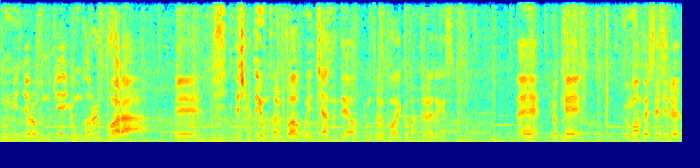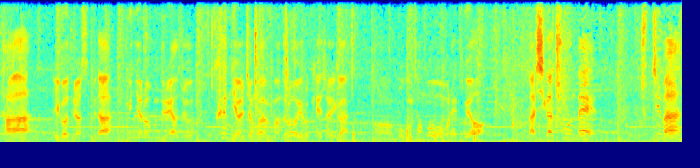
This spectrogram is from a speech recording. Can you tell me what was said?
국민 여러분께 용서를 구하라. 네. 근데 절대 용서를 구하고 있지 않는데요. 용서를 구하게끔 만들어야 되겠습니다. 네. 이렇게 응원 메시지를 다 읽어드렸습니다. 국민 여러분들의 아주 큰 열정과 응원으로 이렇게 저희가 어, 모금 성공을 했고요. 날씨가 추운데 춥지만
